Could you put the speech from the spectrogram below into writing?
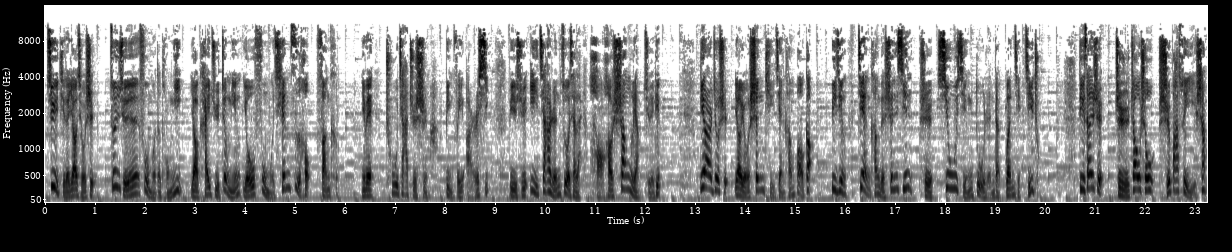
具体的要求是遵循父母的同意，要开具证明，由父母签字后方可。因为出家之事嘛，并非儿戏，必须一家人坐下来好好商量决定。第二就是要有身体健康报告，毕竟健康的身心是修行渡人的关键基础。第三是只招收十八岁以上、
